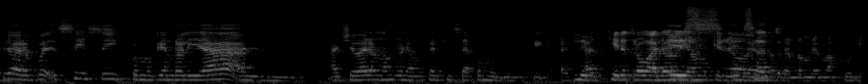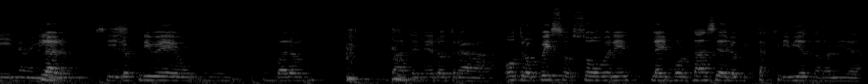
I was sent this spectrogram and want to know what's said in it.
Claro, pues sí, sí, como que en realidad al, al llevar el nombre de una mujer quizás como que adquiere otro valor, es- digamos, que no, exacto. sea el nombre masculino. Y, Claro, si lo escribe un, un varón, va a tener otra, otro peso sobre la importancia de lo que está escribiendo en realidad.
